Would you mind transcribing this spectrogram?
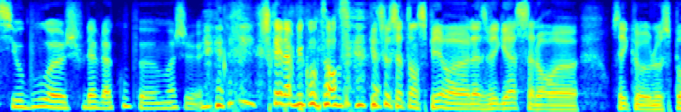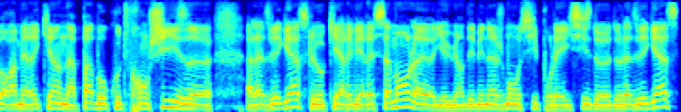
si au bout euh, je soulève la coupe, euh, moi je, je serai la plus contente. Qu'est-ce que ça t'inspire euh, Las Vegas? Alors on sait que le sport américain n'a pas beaucoup de franchises à Las Vegas. Le hockey est arrivé récemment. Là, il y a eu un déménagement aussi pour les Aces de, de Las Vegas.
